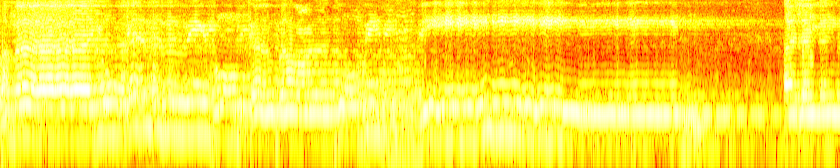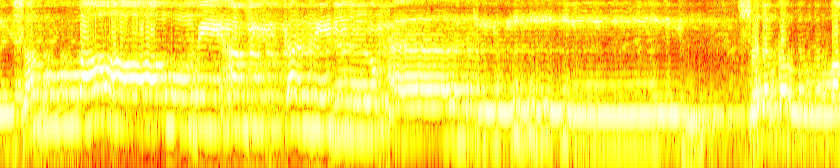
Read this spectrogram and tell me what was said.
فما يكذبك بعد بالدين. أليس الله بأحكم الحاكمين؟ صدق الله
